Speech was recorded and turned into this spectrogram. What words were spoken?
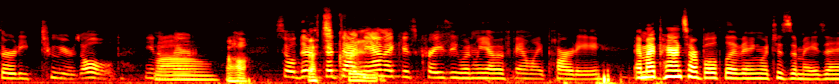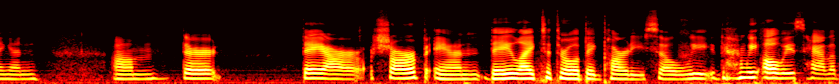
32 years old. You know, they're wow. Uh huh. so there, That's the crazy. dynamic is crazy when we have a family party, and my parents are both living, which is amazing, and um, they're they are sharp and they like to throw a big party. So we we always have a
